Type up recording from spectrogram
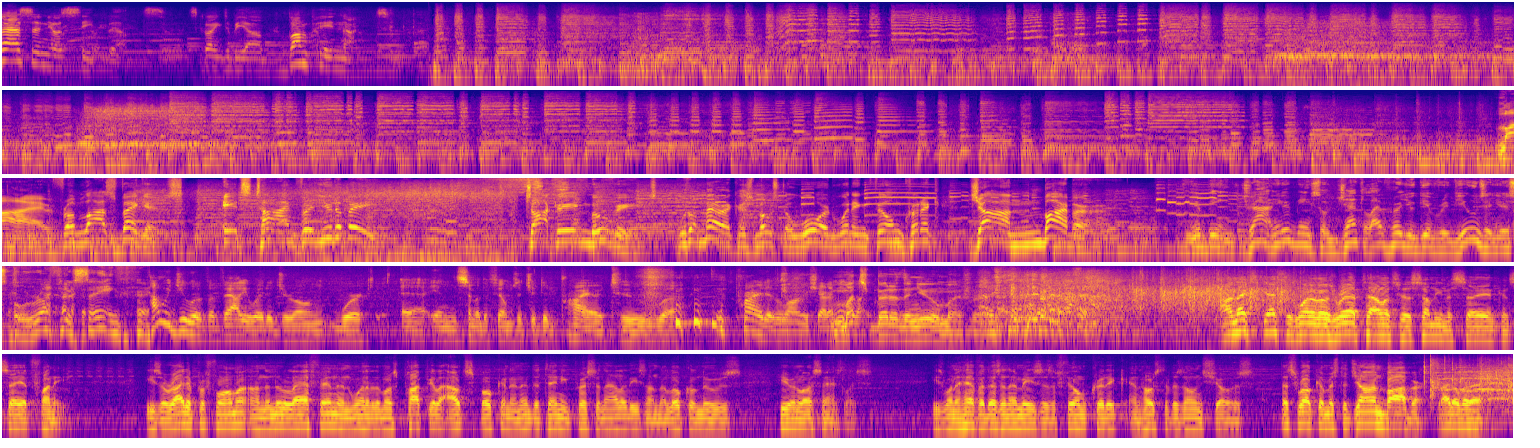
Fasten your seatbelts. It's going to be a bumpy night. Live from Las Vegas, it's time for you to be talking movies with America's most award winning film critic, John Barbour. You're being, John, you're being so gentle. I've heard you give reviews and you're so rough. You're saying. How would you have evaluated your own work uh, in some of the films that you did prior to uh, prior to The Longest Shot? I mean, Much like- better than you, my friend. Our next guest is one of those rare talents who has something to say and can say it funny. He's a writer performer on the new Laugh In and one of the most popular, outspoken, and entertaining personalities on the local news here in Los Angeles. He's won a half a dozen Emmys as a film critic and host of his own shows. Let's welcome Mr. John Barbour, right over there.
